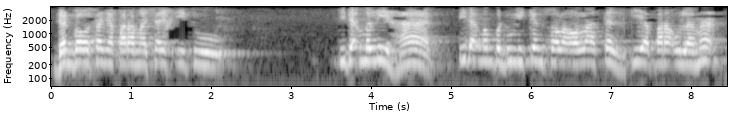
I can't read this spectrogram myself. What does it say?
Dan bahwasanya para masyayikh itu tidak melihat, tidak mempedulikan seolah-olah tazkiyah para ulama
